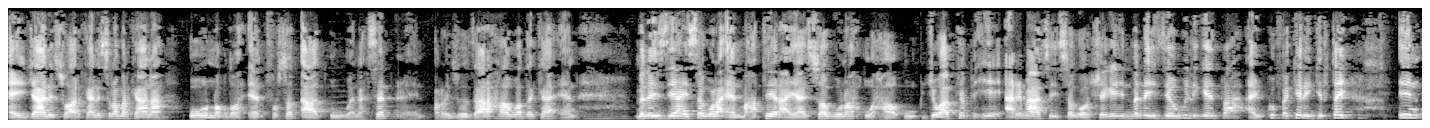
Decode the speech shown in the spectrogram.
ay janis u arkaan islamarkaana uu noqdo fursad aada u wanaagsan. Ra'iisul wasaaraha wadanka malaysia isaguna mahatir ayaa isaguna waxa uu jawaab ka bixiyey arrimahaasi isagoo sheegay in malaysia weligeedba ay ku fakeri jirtay in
